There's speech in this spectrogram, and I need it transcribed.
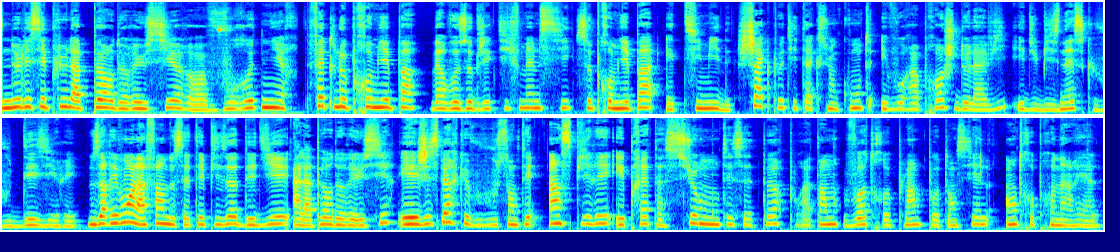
Ne laissez plus la peur de réussir euh, vous retenir. Faites le premier pas vers vos objectifs même si ce premier pas est timide. Chaque petite action compte et vous rapproche de la vie et du business que vous désirez. Nous arrivons à la fin de cet épisode dédié à la peur de réussir et j'espère que vous vous sentez inspiré et prête à surmonter cette peur pour atteindre votre plein potentiel entrepreneurial.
